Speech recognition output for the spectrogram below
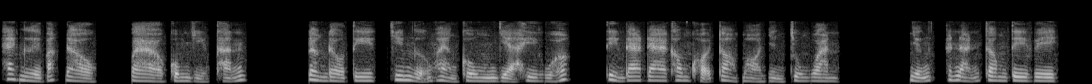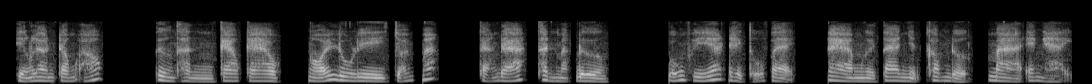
hai người bắt đầu vào cung diện thánh. Lần đầu tiên chiêm ngưỡng hoàng cung dạ hy quốc, tiền đa đa không khỏi tò mò nhìn chung quanh. Những hình ảnh trong tivi hiện lên trong óc, tường thành cao cao, ngói lưu ly chói mắt, tảng đá thành mặt đường. Bốn phía đầy thủ vệ, làm người ta nhìn không được mà e ngại.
